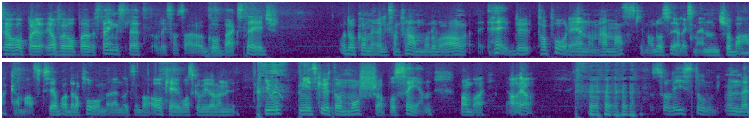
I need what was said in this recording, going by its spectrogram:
Så jag, hoppar, jag får hoppa över stängslet och, liksom så här, och gå backstage. Och då kommer jag liksom fram och då bara, "Ja, hej du tar på dig en av de här maskerna. Och då ser jag liksom en Chewbacca-mask. Så jag bara drar på mig den och liksom bara, okej vad ska vi göra nu? Jo, ni ska ut och morsa på scen. Man bara, ja ja. Så vi stod under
